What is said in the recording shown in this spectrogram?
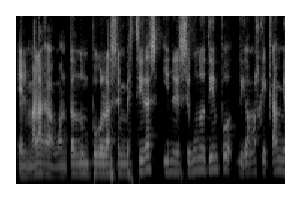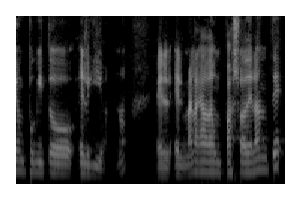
El Málaga aguantando un poco las embestidas. Y en el segundo tiempo, digamos que cambia un poquito el guion. ¿no? El, el Málaga da un paso adelante,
